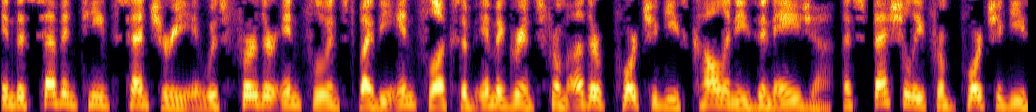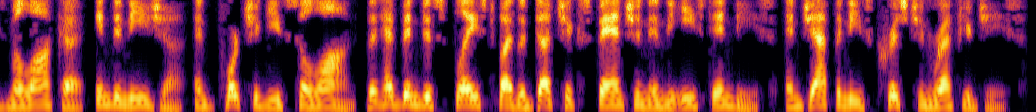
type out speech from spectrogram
In the 17th century it was further influenced by the influx of immigrants from other Portuguese colonies in Asia, especially from Portuguese Malacca, Indonesia, and Portuguese Ceylon, that had been displaced by the Dutch expansion in the East Indies, and Japanese Christian refugees.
